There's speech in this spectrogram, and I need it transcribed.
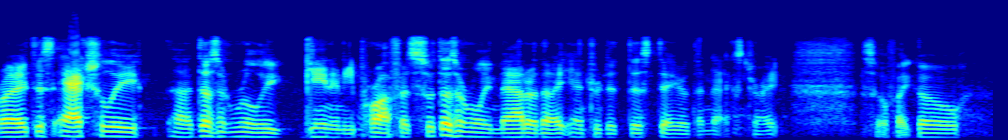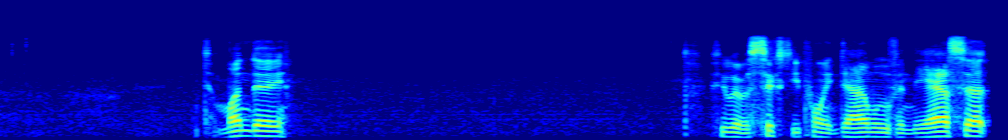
right? This actually uh, doesn't really gain any profits, so it doesn't really matter that I entered it this day or the next, right? So if I go to Monday, see we have a 60 point down move in the asset.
